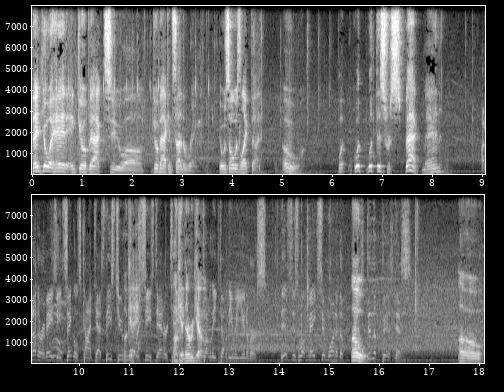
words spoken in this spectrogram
they'd go ahead and go back to, uh, go back inside the ring. It was always like that. Oh. What, what, what disrespect, man. Another amazing singles contest. These two okay. never cease to entertain okay, there we go. WWE universe. This is what makes him one of the oh. best in the business. Uh oh.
